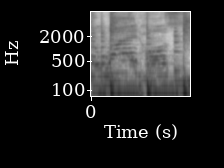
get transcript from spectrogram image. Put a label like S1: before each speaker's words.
S1: The white horse.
